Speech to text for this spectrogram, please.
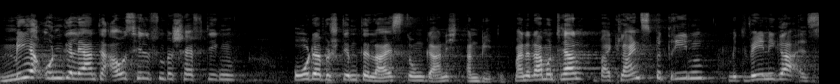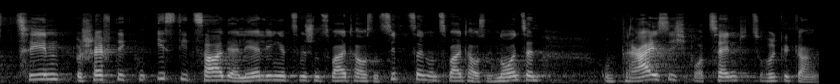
mehr ungelernte Aushilfen beschäftigen oder bestimmte Leistungen gar nicht anbieten. Meine Damen und Herren, bei Kleinstbetrieben mit weniger als zehn Beschäftigten ist die Zahl der Lehrlinge zwischen 2017 und 2019 um 30% zurückgegangen.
